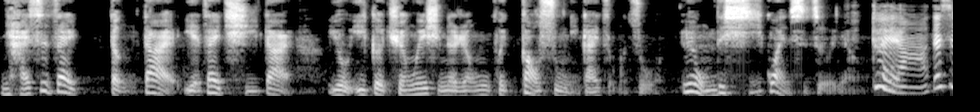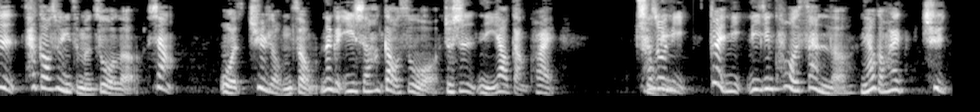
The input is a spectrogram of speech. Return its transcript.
你还是在等待，也在期待有一个权威型的人物会告诉你该怎么做，因为我们的习惯是这样。对啊，但是他告诉你怎么做了，像我去荣总那个医生，他告诉我，就是你要赶快。他说你：“你对你，你已经扩散了，你要赶快去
